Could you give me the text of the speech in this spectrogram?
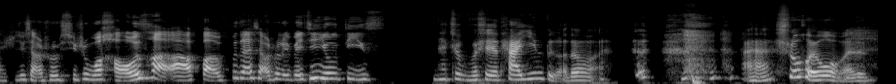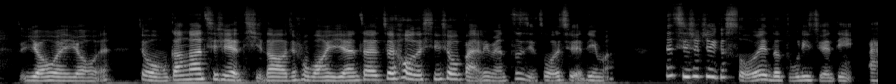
还是就想说徐志摩好惨啊，反复在小说里被金庸 diss，那这不是他应得的吗？啊，说回我们。原文原文，就我们刚刚其实也提到，就是王语嫣在最后的新修版里面自己做了决定嘛。那其实这个所谓的独立决定啊，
